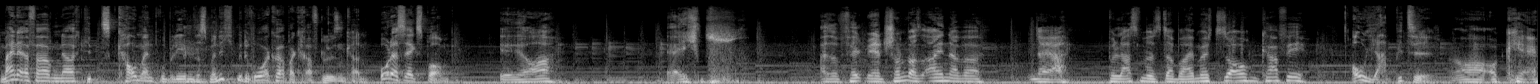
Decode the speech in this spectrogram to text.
Meiner Erfahrung nach gibt es kaum ein Problem, das man nicht mit roher Körperkraft lösen kann. Oder Sexbomb. Ja. Ja, ich. Pff. Also fällt mir jetzt schon was ein, aber. Naja, belassen wir es dabei. Möchtest du auch einen Kaffee? Oh ja, bitte. Oh, okay.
